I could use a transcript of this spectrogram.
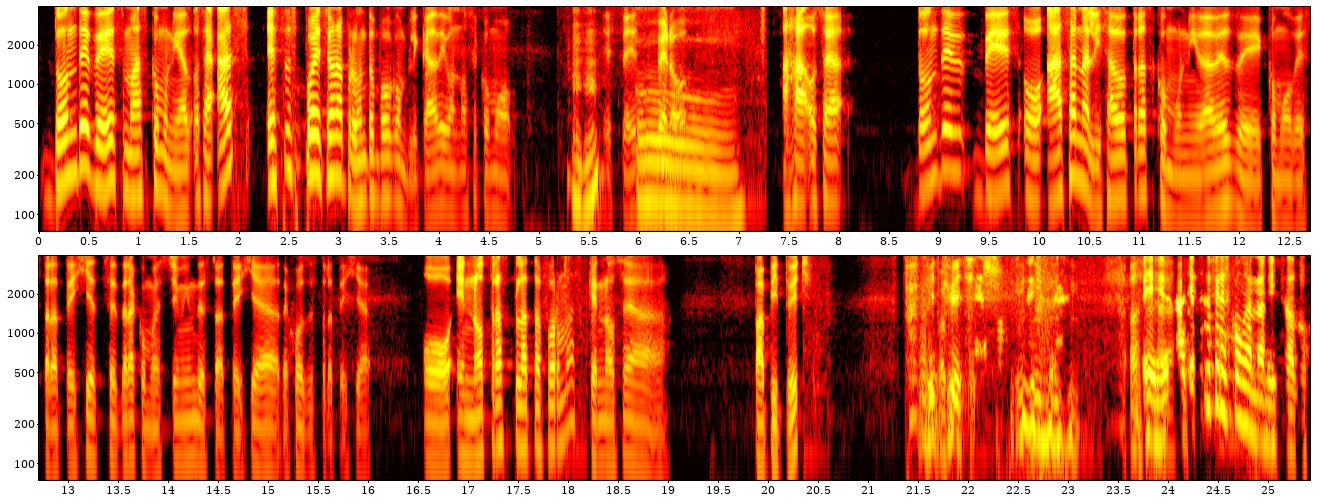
¿dónde ves más comunidad? O sea, has, esto es- puede ser una pregunta un poco complicada, digo, no sé cómo estés, pero, Uh, ajá, o sea, ¿dónde ves o has analizado otras comunidades de como de estrategia, etcétera, como streaming de estrategia, de juegos de estrategia, o en otras plataformas que no sea Papi Twitch? Papi Twitch. O Eh, ¿A qué te refieres con analizado?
